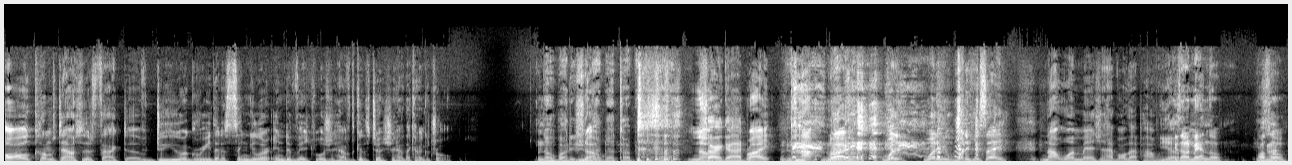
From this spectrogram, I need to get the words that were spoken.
all comes down to the fact of: Do you agree that a singular individual should have the should have that kind of control? Nobody should No. have that type of control. No. Sorry, God. Right? Not, right. What did, what did he what did he say? Not one man should have all that power. yeah. He's not a man though. also,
